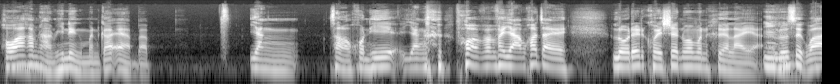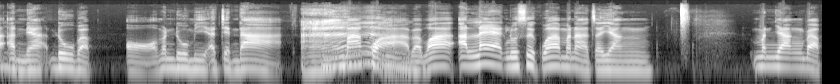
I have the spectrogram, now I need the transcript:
เพราะว่าคำถามที่หนึ่งมันก็แอบแบบยังสำหรับคนที่ยังพอพยายามเข้าใจ loaded question ว่ามันคืออะไรอะอืมรู้สึกว่าอันเนี้ยดูแบบ อ๋อ มันดูมี agenda อ่ามมากกว่าแบบว่าอันแรกรู้สึกว่ามันอาจจะยังมันยังแบบ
